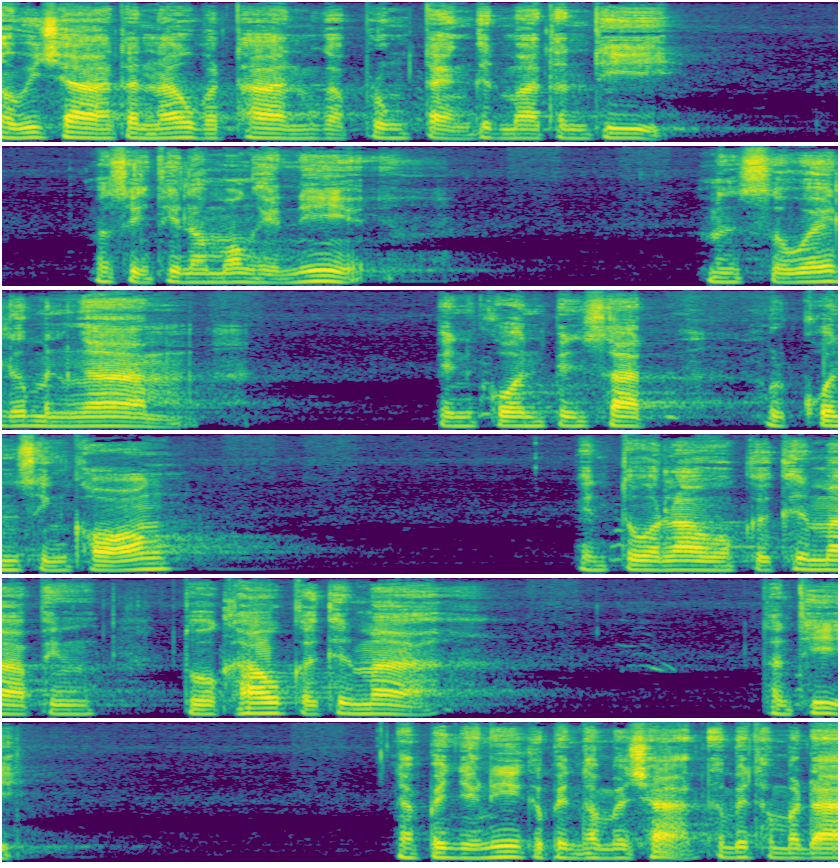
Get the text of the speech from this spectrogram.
อวิชชาตัณหาอุปทานมันกับปรุงแต่งขึ้นมาทันทีมาสิ่งที่เรามองเห็นนี่ มันสวยหรือมันงาม เป็นคนเป็นสัตว์บุคคลสิ่งของ เป็นตัวเราเกิดขึ้นมาเป็นตัวเขาเกิดขึ้นมา ทันทีเป็นอย่างนี้ก็เป็นธรรมชาติเป็นธรรมดา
